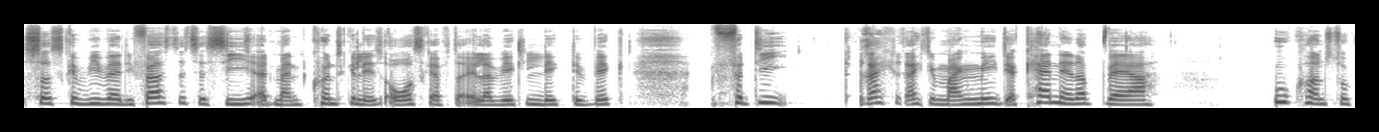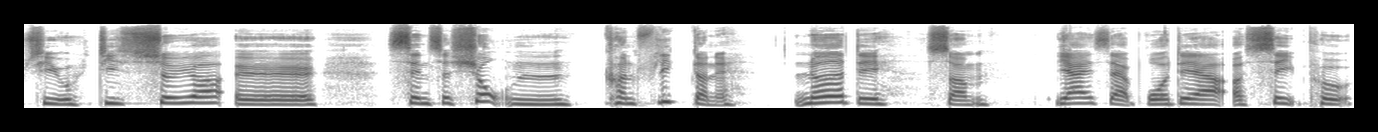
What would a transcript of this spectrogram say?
så skal vi være de første til at sige, at man kun skal læse overskrifter eller virkelig lægge det væk. Fordi rigtig, rigtig mange medier kan netop være ukonstruktive. De søger øh, sensationen, konflikterne. Noget af det, som jeg især bruger, det er at se på,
